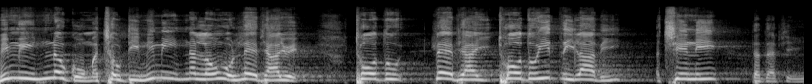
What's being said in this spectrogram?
မိမိနှုတ်ကိုမချုပ်တီမိမိနှလုံးကိုလှည့်ဖြား၍ထိုသူလှည့်ဖြား၏ထိုသူ၏သီလသည်အချင်းဤတသက်ဖြစ်၏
